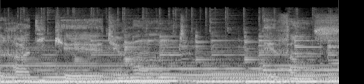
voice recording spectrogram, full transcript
éradiqué du monde, évincé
